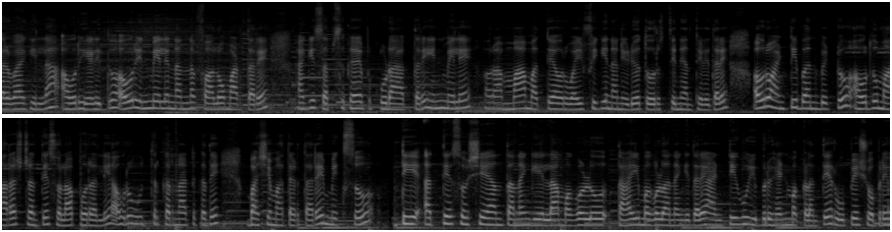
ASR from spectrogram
ಪರವಾಗಿಲ್ಲ. ಅವ್ರು ಹೇಳಿದ್ದು, ಅವ್ರು ಇನ್ಮೇಲೆ ನನ್ನ ಫಾಲೋ ಮಾಡ್ತಾರೆ. ಹಾಗೆ ಸಬ್ಸ್ಕ್ರೈಬ್ ಕೂಡ ಆಗ್ತಾರೆ ಇನ್ಮೇಲೆ ಅವ್ರ ಅಮ್ಮ ಮತ್ತು ಅವ್ರ ವೈಫಿಗೆ ನಾನು ವಿಡಿಯೋ ತೋರಿಸ್ತೀನಿ ಅಂತ ಹೇಳಿದ್ದಾರೆ. ಅವರು ಅಂಟಿ ಬಂದುಬಿಟ್ಟು ಅವ್ರದ್ದು ಮಹಾರಾಷ್ಟ್ರ ಅಂತೆ ಸೊಲಾಪುರಲ್ಲಿ. ಅವರು ಉತ್ತರ ಕರ್ನಾಟಕದೇ ಭಾಷೆ ಮಾತಾಡ್ತಾರೆ. ಮಿಕ್ಸು ಟಿ ಅತ್ತೆ, ಸೊಸೆ ಅಂತ ಅನ್ನಂಗಿಲ್ಲ ಮಗಳು, ತಾಯಿ ಮಗಳು ಅನ್ನಂಗಿದ್ದಾರೆ. ಆಂಟಿಗೂ ಇಬ್ಬರು ಹೆಣ್ಮಕ್ಳಂತೆ, ರೂಪೇಶ್ ಒಬ್ಬರೇ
